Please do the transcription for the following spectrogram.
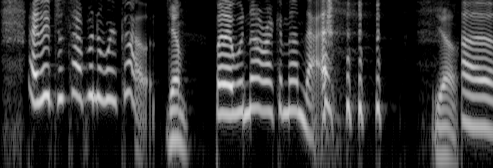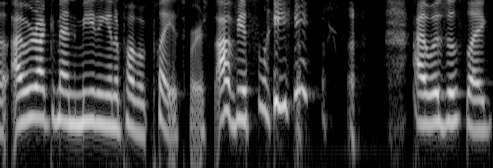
and it just happened to work out. Yeah. But I would not recommend that. Yeah. uh, I would recommend meeting in a public place first, obviously. I was just like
